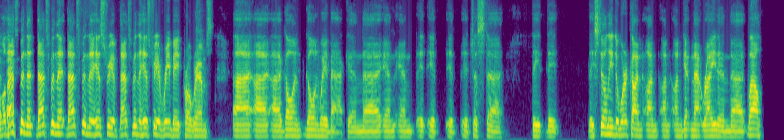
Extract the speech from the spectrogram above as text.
well, that's been the that's been the that's been the history of that's been the history of rebate programs uh, uh, uh, going going way back, and uh, and and it it it it just uh, they they they still need to work on on on on getting that right. And uh, well,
